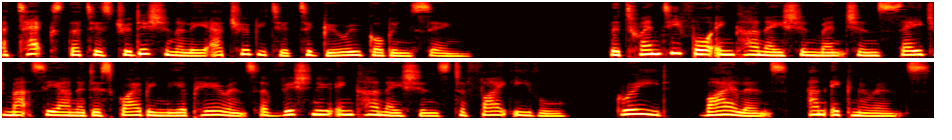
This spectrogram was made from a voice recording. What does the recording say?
a text that is traditionally attributed to Guru Gobind Singh. The 24 incarnation mentions sage Matsyana describing the appearance of Vishnu incarnations to fight evil, greed, violence, and ignorance.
